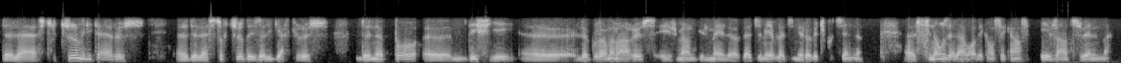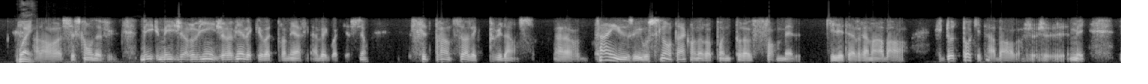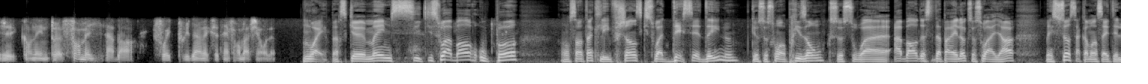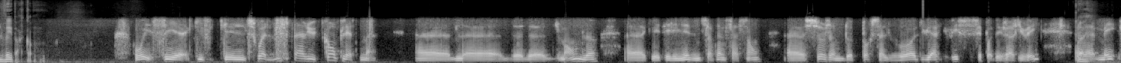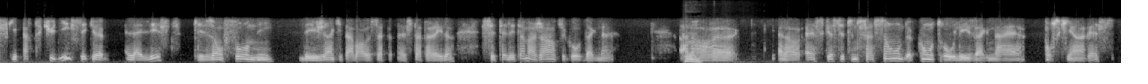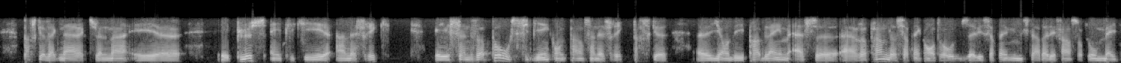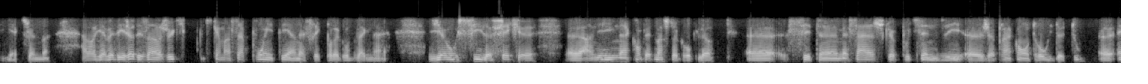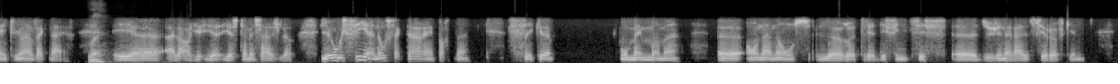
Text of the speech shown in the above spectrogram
la structure militaire russe, de la structure des oligarques russes, de ne pas euh, défier euh, le gouvernement russe, et je mets en guillemets Vladimir Vladimirovitch Poutine, euh, sinon vous allez avoir des conséquences éventuellement. Alors, c'est ce qu'on a vu. Mais, mais je reviens, je reviens avec votre première, avec votre question, c'est de prendre ça avec prudence. Alors, tant et aussi longtemps qu'on n'aura pas une preuve formelle qu'il était vraiment à bord, je doute pas qu'il était à bord, mais qu'on ait une preuve formelle qu'il était à bord, il faut être prudent avec cette information-là. Oui, parce que même si qu'il soit à bord ou pas, on s'entend que les chances qu'il soit décédé, que ce soit en prison, que ce soit à bord de cet appareil-là, que ce soit ailleurs, mais ça, ça commence à être élevé par contre. Oui, c'est euh, qu'il soit disparu complètement euh, du monde, là, euh, qu'il ait été éliminé d'une certaine façon. ça, je ne doute pas que ça va lui arriver si c'est pas déjà arrivé. mais ce qui est particulier, c'est que la liste qu'ils ont fournie des gens qui étaient à bord de cet, appareil-là, c'était l'état-major du groupe Wagner. Alors, euh, alors est-ce que c'est une façon de contrôler Wagner pour ce qui en reste? Parce que Wagner actuellement est, euh, est plus impliqué en Afrique et ça ne va pas aussi bien qu'on le pense en Afrique parce que euh, ils ont des problèmes à, se, à reprendre certains contrôles. Vous avez certains ministères de la Défense, surtout au Mali actuellement. Alors, il y avait déjà des enjeux qui, qui commençaient à pointer en Afrique pour le groupe Wagner. Il y a aussi le fait que, euh, en éliminant complètement ce groupe-là, euh, c'est un message que Poutine dit je prends contrôle de tout, incluant Wagner. Ouais. Et alors, il y, a, il y a ce message-là. Il y a aussi un autre facteur important, c'est que au même moment, euh, on annonce le retrait définitif euh, du général Sirovkin,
